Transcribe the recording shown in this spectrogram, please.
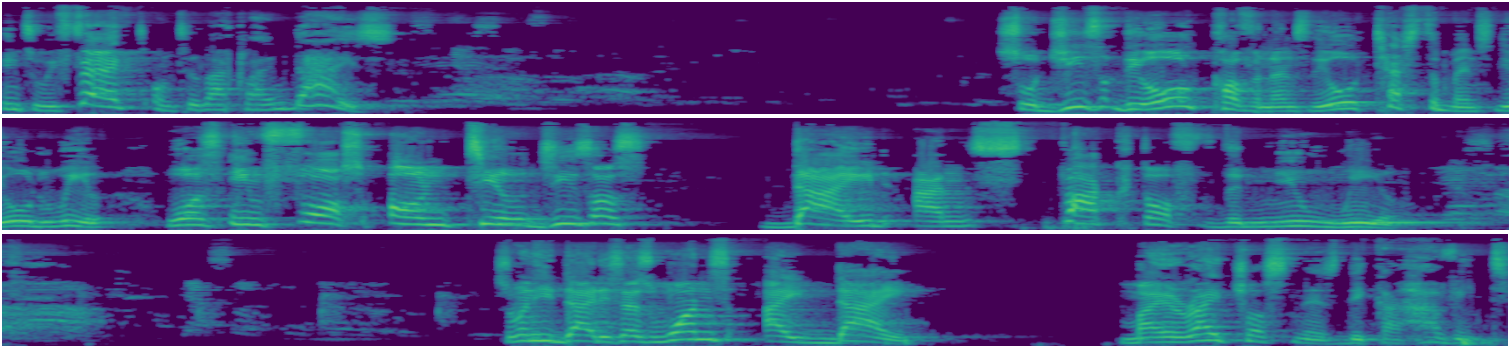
into effect until that client dies. So Jesus, the old covenant, the old testament, the old will was in force until Jesus died and sparked off the new will. So when he died, he says, Once I die, my righteousness, they can have it.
